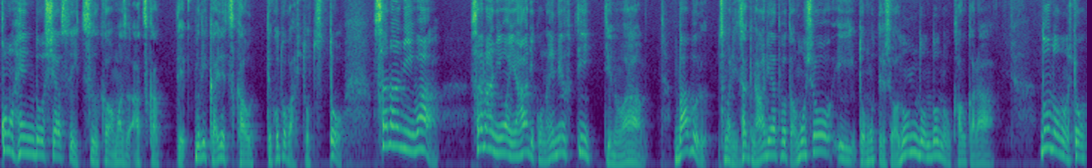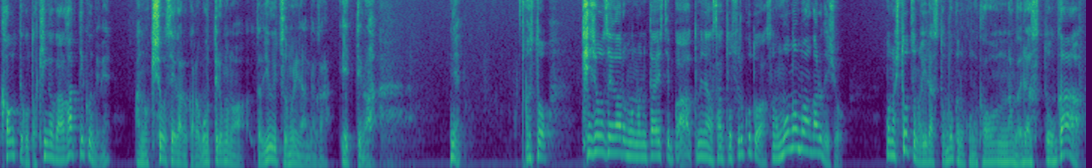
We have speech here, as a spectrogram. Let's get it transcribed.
この変動しやすい通貨をまず扱って、売り買いで使うってことが一つと、さらには、さらにはやはりこの NFT っていうのは、バブル、つまりさっきのアリアートバター面白いと思ってる人がどんどんどんどん買うから、どんどんどん人が買うってことは金額上がっていくんでね。あの、希少性があるから、売ってるものは唯一無二なんだから、絵っていうのは。ね。そうすると、希少性があるものに対してバーッとみんなが殺到することは、そのものも上がるでしょう。この一つのイラスト、僕のこの顔のなんかイラストが、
